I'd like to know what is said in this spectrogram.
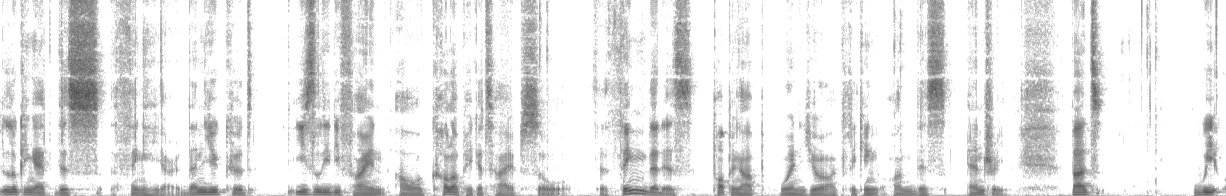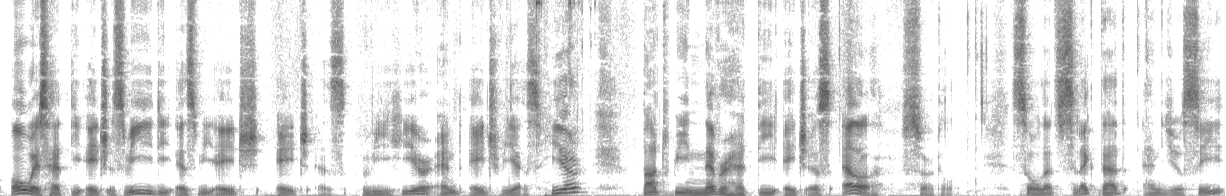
looking at this thing here, then you could easily define our color picker type. So the thing that is popping up when you are clicking on this entry. But we always had the HSV, the SVH, HSV here and HVS here, but we never had the HSL circle. So let's select that and you see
